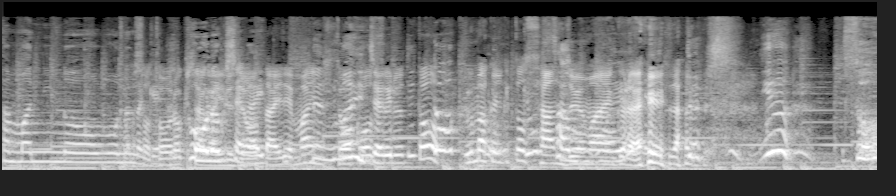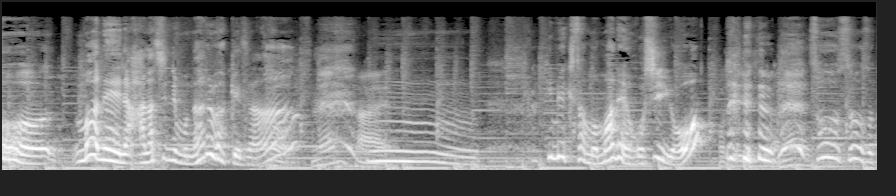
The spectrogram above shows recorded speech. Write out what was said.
3万人のなんだっけ登録者がいる状態で毎日投稿するとうまくいくと30万円くらい。いうそう。マネーな話にもなるわけじゃん。そうですね。はういん姫木さんもマネー欲しいよ。欲しいですよね。そうそうそう。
